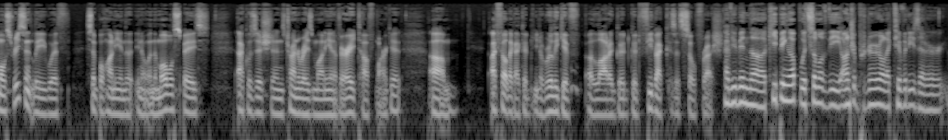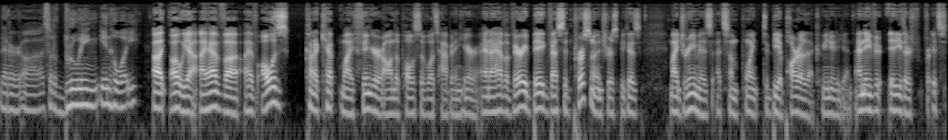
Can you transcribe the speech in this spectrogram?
most recently with Simple Honey in the you know in the mobile space, acquisitions, trying to raise money in a very tough market, um, I felt like I could you know really give a lot of good good feedback because it's so fresh. Have you been uh, keeping up with some of the entrepreneurial activities that are that are uh, sort of brewing in Hawaii? Uh, oh yeah, I have. Uh, I have always kind of kept my finger on the pulse of what's happening here, and I have a very big vested personal interest because my dream is at some point to be a part of that community again. And either, either it's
